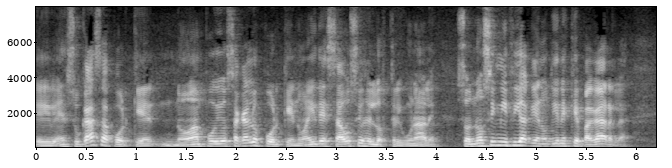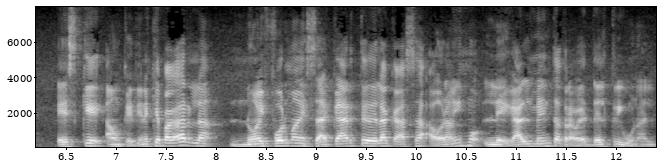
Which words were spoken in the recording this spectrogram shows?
eh, en su casa porque no han podido sacarlos porque no hay desahucios en los tribunales. Eso no significa que no tienes que pagarla. Es que aunque tienes que pagarla, no hay forma de sacarte de la casa ahora mismo legalmente a través del tribunal.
